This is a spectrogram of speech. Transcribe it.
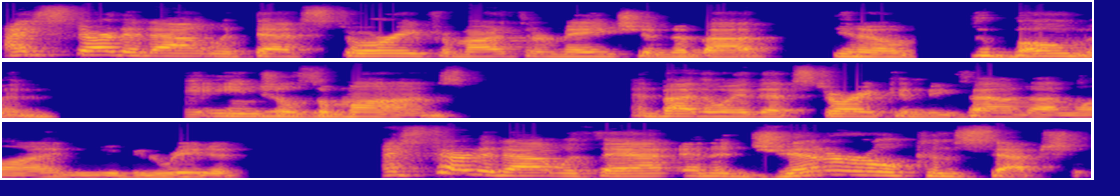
I started out with that story from Arthur Machen about, you know, the bowmen, the angels of Mons. And by the way, that story can be found online and you can read it. I started out with that and a general conception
